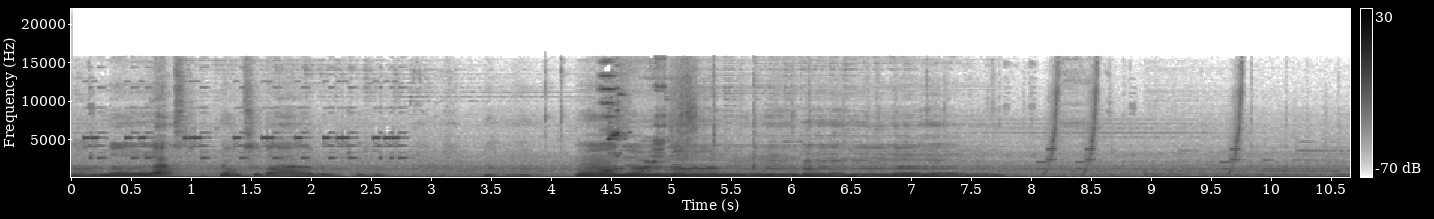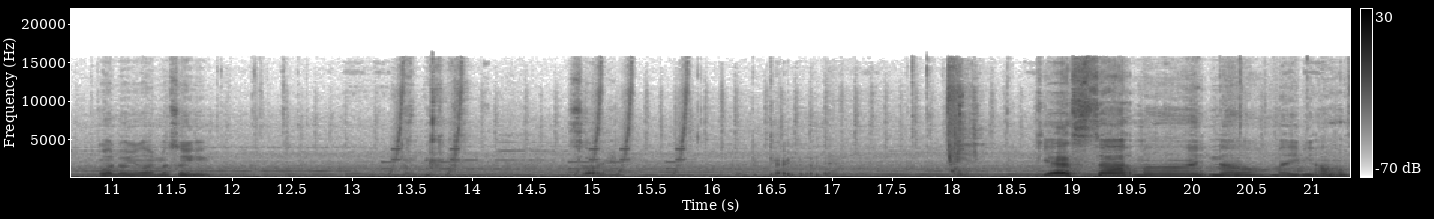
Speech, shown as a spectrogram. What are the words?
I'm the last known survivor. What, don't you like my singing? Sorry. Guess that might. No, maybe. I don't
